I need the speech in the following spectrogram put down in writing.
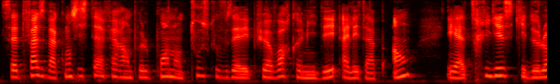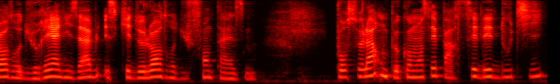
Cette phase va consister à faire un peu le point dans tout ce que vous avez pu avoir comme idée à l'étape 1 et à trier ce qui est de l'ordre du réalisable et ce qui est de l'ordre du fantasme. Pour cela, on peut commencer par céder d'outils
